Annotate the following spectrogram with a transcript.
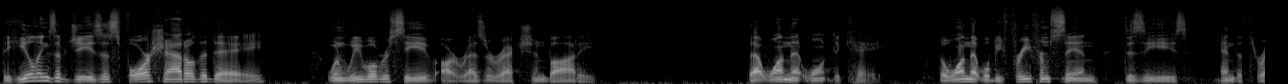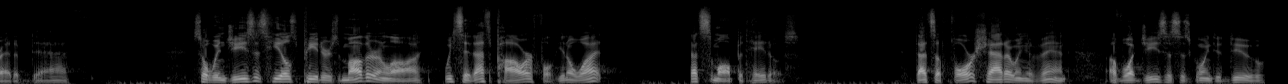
The healings of Jesus foreshadow the day when we will receive our resurrection body. That one that won't decay, the one that will be free from sin, disease, and the threat of death. So when Jesus heals Peter's mother in law, we say, that's powerful. You know what? That's small potatoes. That's a foreshadowing event of what Jesus is going to do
